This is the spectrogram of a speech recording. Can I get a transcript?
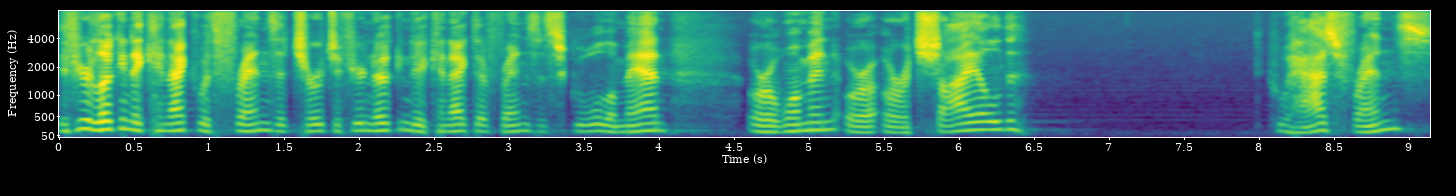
If you're looking to connect with friends at church, if you're looking to connect with friends at school, a man or a woman or, or a child who has friends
